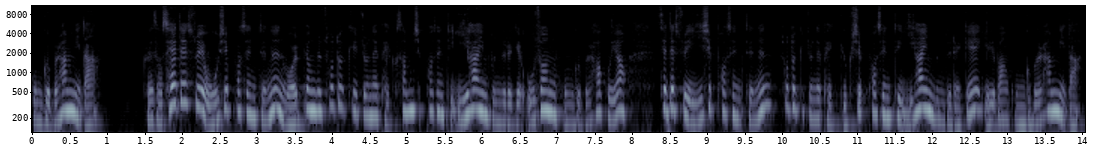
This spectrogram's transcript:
공급을 합니다. 그래서 세대수의 50%는 월평균 소득 기준의 130% 이하인 분들에게 우선 공급을 하고요. 세대수의 20%는 소득 기준의 160% 이하인 분들에게 일반 공급을 합니다.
